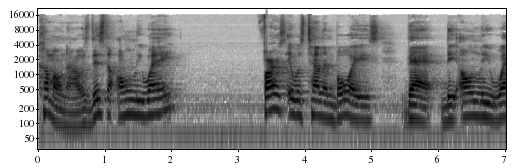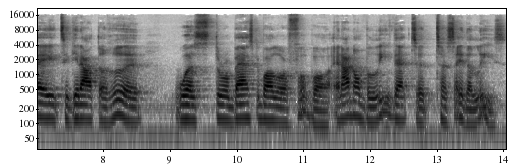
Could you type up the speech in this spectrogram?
come on now. Is this the only way? First, it was telling boys that the only way to get out the hood was through basketball or football. And I don't believe that to, to say the least.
